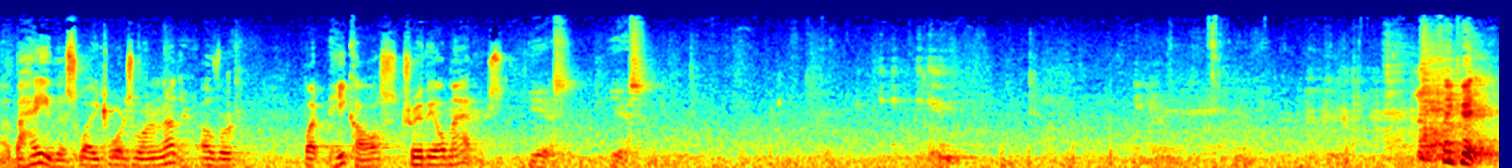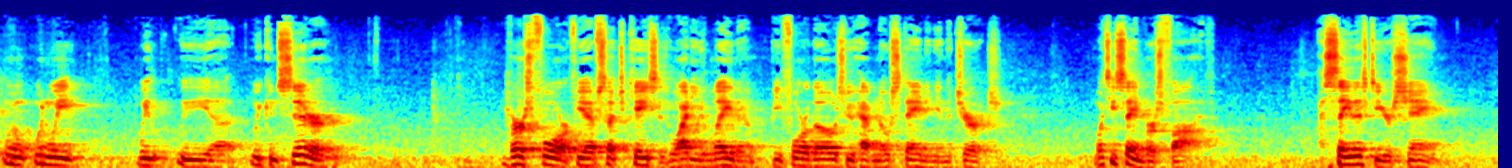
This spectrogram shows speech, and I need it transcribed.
uh, behave this way towards one another over what he calls trivial matters. Yes, yes. I think that when, when we we we uh, we consider verse 4 if you have such cases, why do you lay them before those who have no standing in the church? What's he saying in verse 5? I say this to your shame.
